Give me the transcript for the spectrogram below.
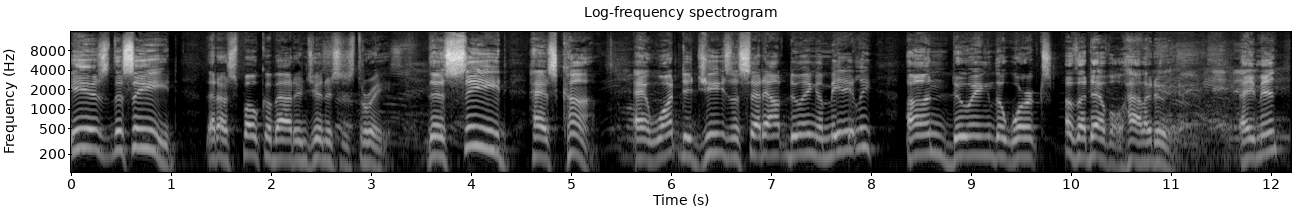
is the seed that I spoke about in Genesis 3. The seed has come. And what did Jesus set out doing immediately? Undoing the works of the devil. Hallelujah. Amen.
